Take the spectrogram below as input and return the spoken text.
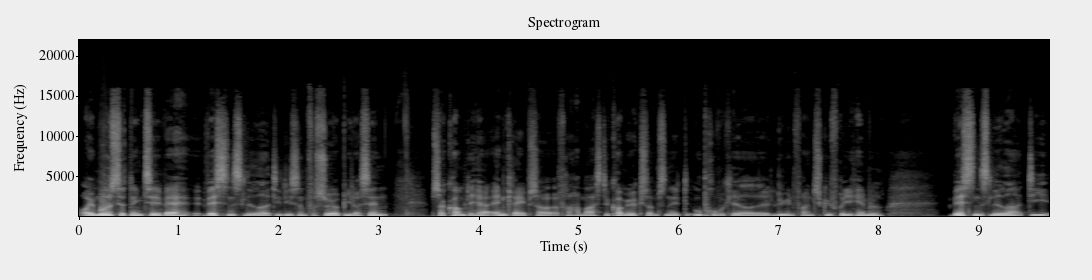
Og i modsætning til, hvad vestens ledere, de ligesom forsøger at bilde os ind, så kom det her angreb så fra Hamas, det kom jo ikke som sådan et uprovokeret lyn fra en skyfri himmel. Vestens ledere, de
